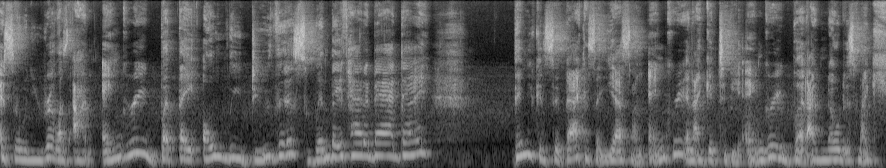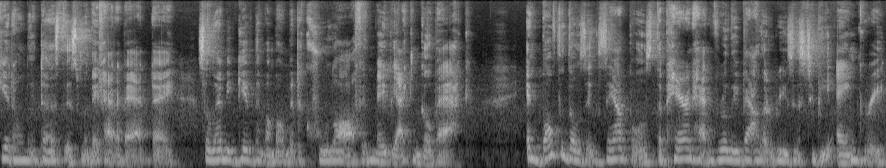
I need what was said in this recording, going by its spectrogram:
And so when you realize I'm angry, but they only do this when they've had a bad day, then you can sit back and say, Yes, I'm angry and I get to be angry, but I notice my kid only does this when they've had a bad day. So let me give them a moment to cool off and maybe I can go back. In both of those examples, the parent had really valid reasons to be angry.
